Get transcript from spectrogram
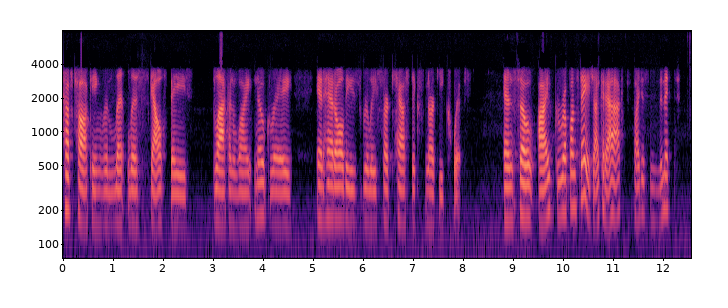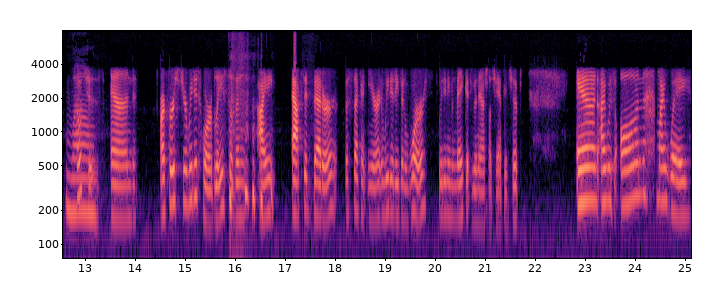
tough talking, relentless, scowl face, black and white, no gray, and had all these really sarcastic, snarky quips. And so I grew up on stage. I could act, so I just mimicked Wow. coaches. And our first year we did horribly. So then I acted better the second year, and we did even worse. We didn't even make it to the national championships. And I was on my way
